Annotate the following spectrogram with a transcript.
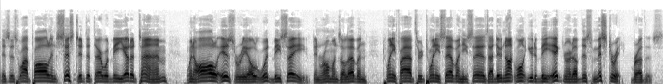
This is why Paul insisted that there would be yet a time when all Israel would be saved. In Romans 11 25 through 27, he says, I do not want you to be ignorant of this mystery, brothers,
